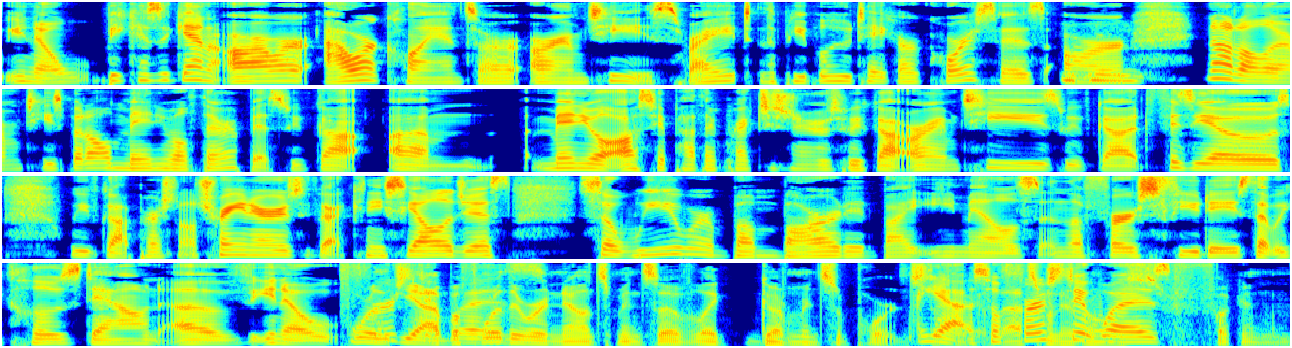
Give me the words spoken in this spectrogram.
you know, because again, our our clients are RMTs, right? The people who take our courses are mm-hmm. not all RMTs, but all manual therapists. We've got um, manual osteopathic practitioners, we've got RMTs, we've got physios, we've got personal trainers, we've got kinesiologists. So we were bombarded by emails in the first few days that we closed down of, you know, before, yeah, before was, there were announcements of like government support. yeah. Like so first it was, was fucking,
